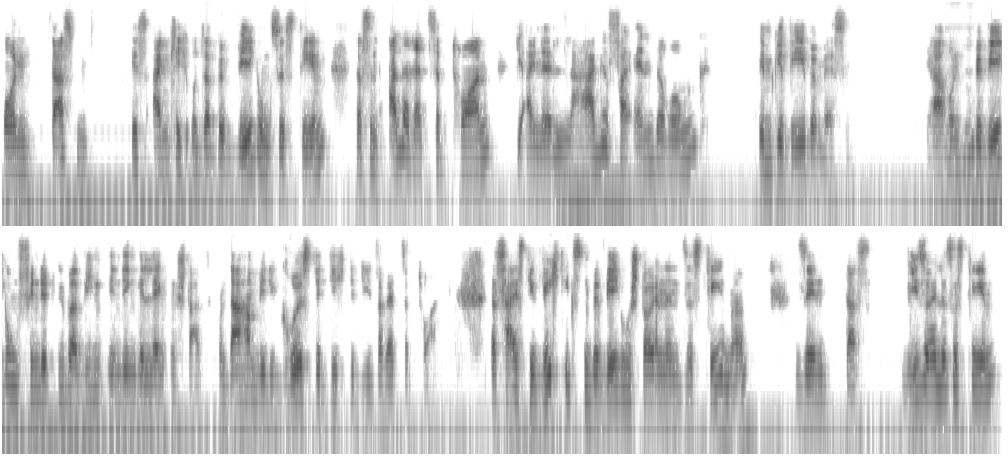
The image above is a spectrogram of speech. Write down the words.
und das ist eigentlich unser Bewegungssystem. Das sind alle Rezeptoren, die eine Lageveränderung im Gewebe messen. Ja, und mhm. Bewegung findet überwiegend in den Gelenken statt. Und da haben wir die größte Dichte dieser Rezeptoren. Das heißt, die wichtigsten bewegungssteuernden Systeme sind das visuelle System,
